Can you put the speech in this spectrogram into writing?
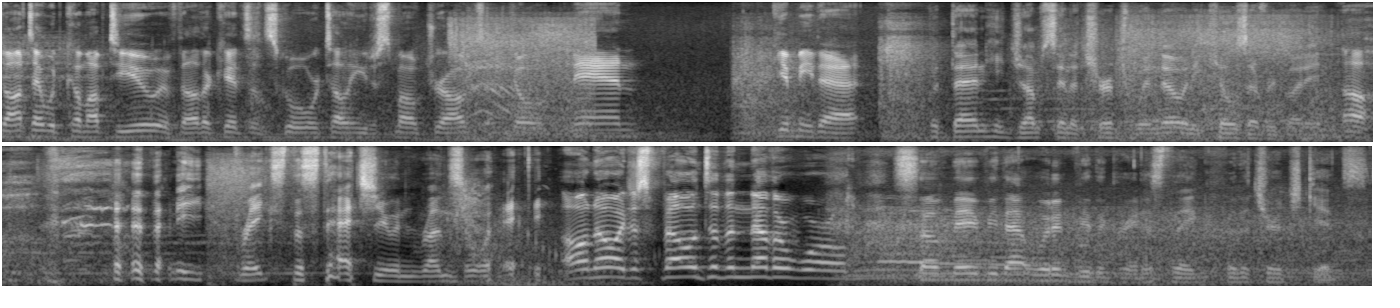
Dante would come up to you if the other kids at school were telling you to smoke drugs and go, man, give me that. But then he jumps in a church window and he kills everybody. Oh. then he breaks the statue and runs away. Oh no, I just fell into the netherworld. No. So maybe that wouldn't be the greatest thing for the church kids.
